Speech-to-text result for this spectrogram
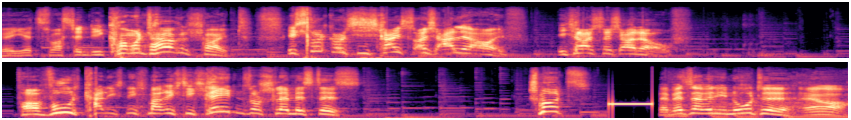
Wer jetzt was in die Kommentare schreibt. Ich drück euch, ich reiß euch alle auf. Ich reiß euch alle auf. Vor Wut kann ich nicht mal richtig reden, so schlimm ist es. Schmutz! Verbessere die Note. Ja,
